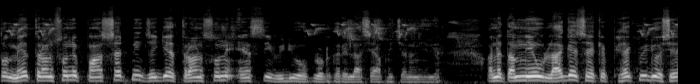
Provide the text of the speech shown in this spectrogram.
તો મેં ત્રણસો ને જગ્યાએ ત્રણસો ને એંસી વીડિયો અપલોડ કરેલા છે આપણી ચેનલની અંદર. અને તમને એવું લાગે છે કે ફેક વીડિયો છે,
